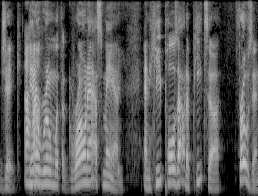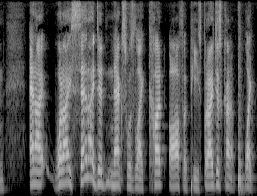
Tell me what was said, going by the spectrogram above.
Jake in Uh-huh. a room with a grown ass man and he pulls out a pizza frozen. And I what I said I did next was like cut off a piece, but I just kind of like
